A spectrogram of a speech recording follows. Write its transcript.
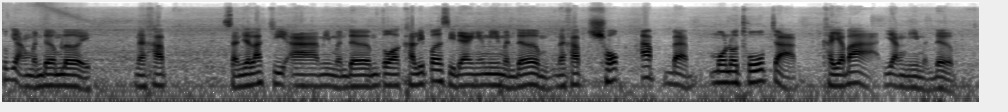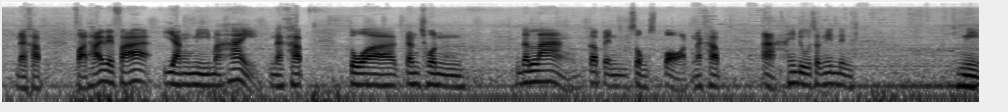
ทุกอย่างเหมือนเดิมเลยนะครับสัญลักษณ์ GR มีเหมือนเดิม ตัวคาลิเปอร์สีแดงยังมีเหมือนเดิมนะครับชกอัพแบบโมโนทูบจากคายาบ้ายังมีเหมือนเดิมนะครับ ฝาท้ายไฟฟ้ายังมีมาให้นะครับ ตัวกันชนด้านล่างก็เป็นทรงสปอร์ตนะครับอะให้ดูสักนิดนึงนี่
